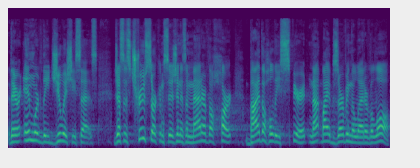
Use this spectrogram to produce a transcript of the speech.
They're inwardly Jewish, he says. Just as true circumcision is a matter of the heart by the Holy Spirit, not by observing the letter of the law.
